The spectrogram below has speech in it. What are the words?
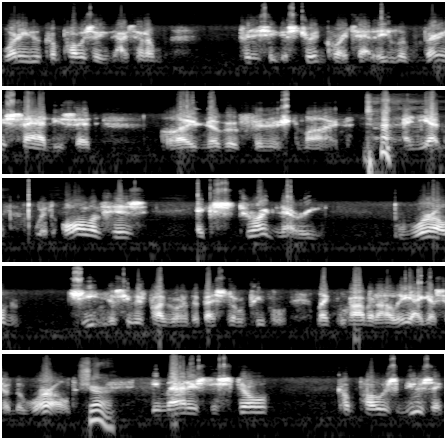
"What are you composing?" I said, "I'm finishing a string quartet." And he looked very sad. And he said, "I never finished mine." and yet, with all of his extraordinary world genius. He was probably one of the best known people, like Muhammad Ali, I guess, in the world. Sure. He managed to still compose music.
